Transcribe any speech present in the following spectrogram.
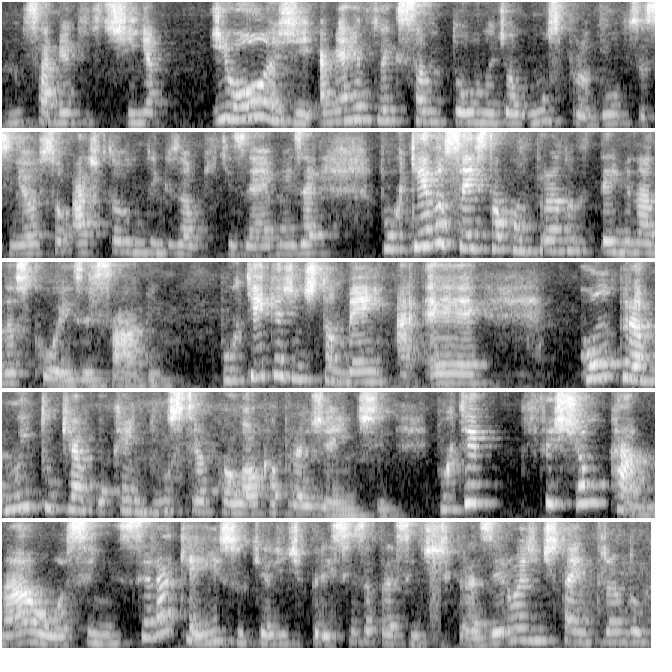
não, sabia o que tinha. E hoje, a minha reflexão em torno de alguns produtos, assim, eu sou, acho que todo mundo tem que usar o que quiser, mas é por que você está comprando determinadas coisas, sabe? Por que, que a gente também é, compra muito o que, a, o que a indústria coloca pra gente? Porque fechar um canal, assim, será que é isso que a gente precisa para sentir prazer? Ou a gente está entrando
